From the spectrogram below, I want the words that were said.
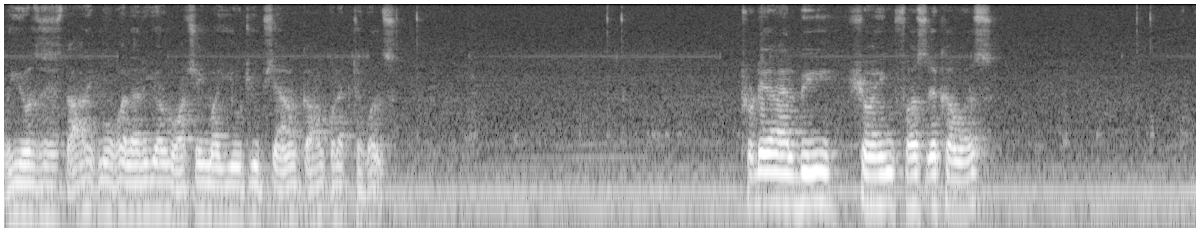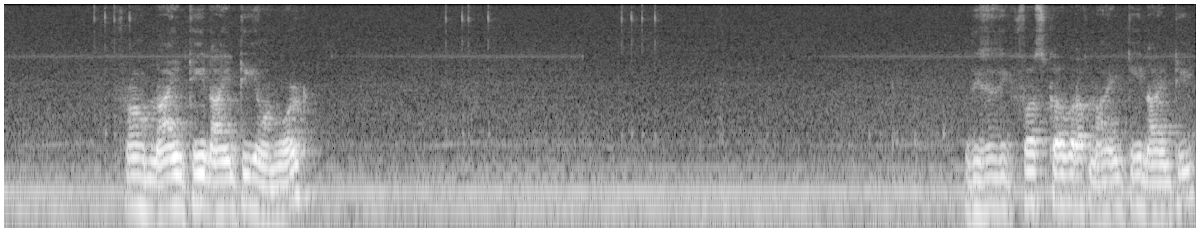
Viewers, this is Tariq Mughal and you are watching my YouTube channel Car Collectibles. Today I will be showing first day covers from 1990 onward. This is the first cover of 1990.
